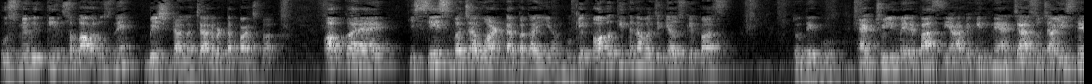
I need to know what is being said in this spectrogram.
उसमें भी तीन सौ बावन उसने बेच डाला, चार बट्टा पाँच भाग अब कह रहा है कि शेष बचा हुआ अंडा बताइए हमको कि अब कितना बच गया उसके पास? तो देखो एक्चुअली मेरे पास यहाँ पे कितने हैं? 440 थे,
